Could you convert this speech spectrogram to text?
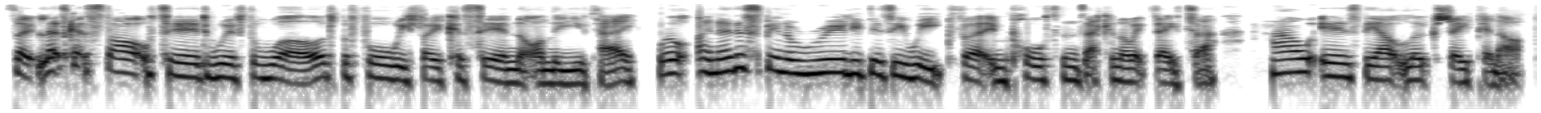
So let's get started with the world before we focus in on the UK. Well, I know this has been a really busy week for important economic data. How is the outlook shaping up?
